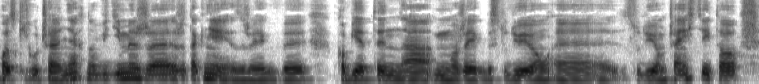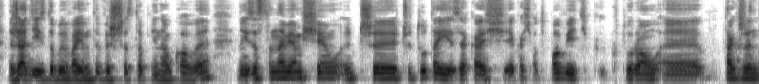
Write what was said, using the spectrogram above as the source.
polskich uczelniach, no widzimy, że, że tak nie jest, że jakby kobiety, na, mimo że jakby studiują, studiują częściej, to rzadziej zdobywają te wyższe stopnie naukowe. No i zastanawiam się, się, czy, czy tutaj jest jakaś, jakaś odpowiedź, którą e, także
